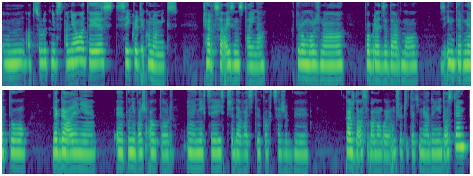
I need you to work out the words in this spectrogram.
um, absolutnie wspaniała, to jest Sacred Economics Charlesa Eisensteina, którą można pobrać za darmo z internetu legalnie, e, ponieważ autor e, nie chce jej sprzedawać, tylko chce, żeby każda osoba mogła ją przeczytać i miała do niej dostęp.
